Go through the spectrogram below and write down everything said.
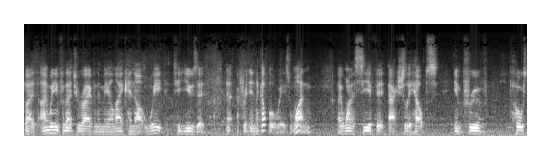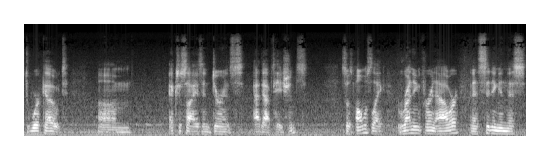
But I'm waiting for that to arrive in the mail and I cannot wait to use it uh, for, in a couple of ways. One, I want to see if it actually helps improve post-workout um, exercise endurance adaptations. So it's almost like running for an hour and then sitting in this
